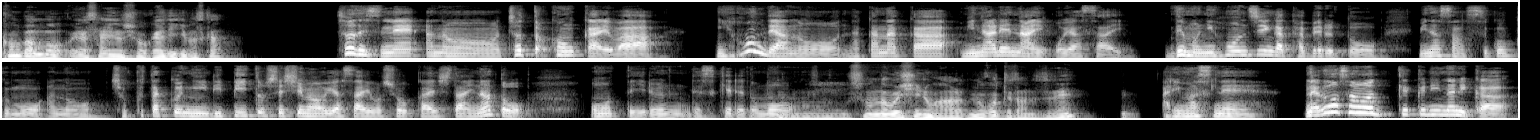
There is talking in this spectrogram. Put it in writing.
今晩も野菜の紹介できますか？そうですね。あの、ちょっと今回は、日本であの、なかなか見慣れないお野菜。でも日本人が食べると、皆さんすごくもう、あの、食卓にリピートしてしまう野菜を紹介したいなと思っているんですけれども。そんな美味しいのが残ってたんですね。ありますね。長尾さんは逆に何か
